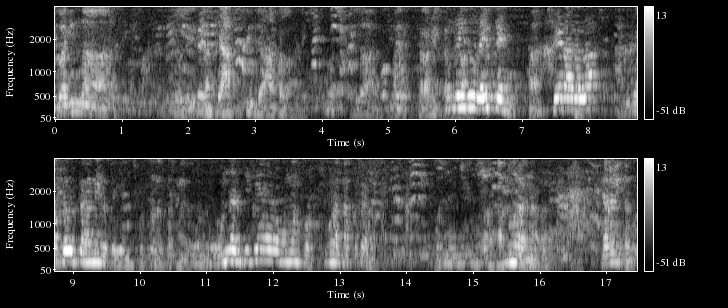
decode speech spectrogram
ಇವಾಗಿನ ಜಾಸ್ತಿ ಆರ್ ಸಿ ಸಿ ಹಾಕಲ್ಲ ನೋಡಿ ಎಲ್ಲ ಇದೆ ಸೆರಾಮಿಕ್ ಅಂದ್ರೆ ಇದು ಲೈಫ್ ಟೈಮ್. ಶೇಡ್ ಆಗಲ್ಲ ಹೊಸದ ತರನೇ ಇರುತ್ತೆ ಹಂಚು ಹೊಸದ ತಕ್ಕನೆ ಇರುತ್ತೆ. ಒಂದು ಹಂಚಿಗೆ ಒನ್ ಒನ್ ಫೋರ್ ನೂರ ಹದಿನಾಲ್ಕು ರೂಪಾಯಿ. ನೂರ ಹದಿನಾಲ್ಕು ಸೆರಾಮಿಕ್ ಅದು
